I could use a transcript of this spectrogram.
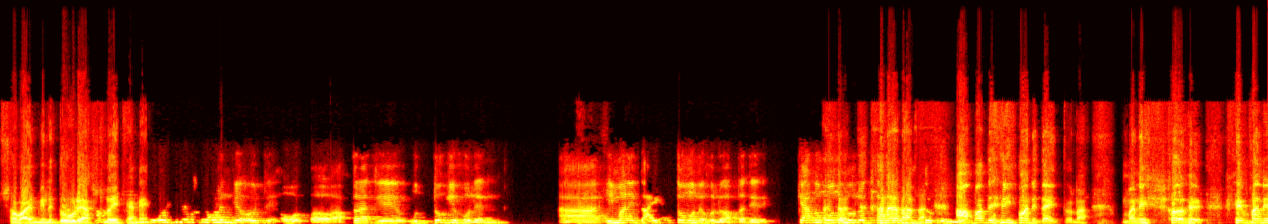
সবাই মিলে দৌড়ে আসলো এখানে। বলেন যে আপনারা যে উদ্যোগী হলেন আর ইমানি দায়িত্ব মনে হলো আপনাদের কেন মনে হলো আমাদের ইমানি দায়িত্ব না। মানে মানে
